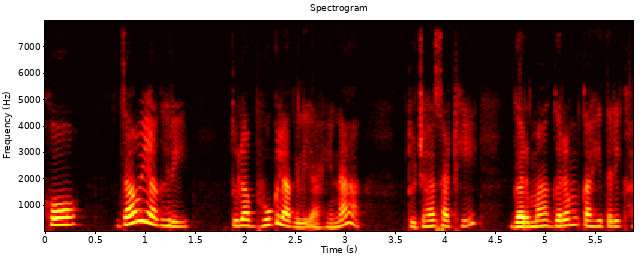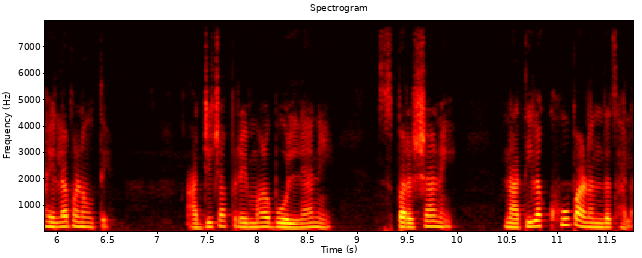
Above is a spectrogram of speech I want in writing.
हो जाऊया घरी. तुला भूक लागली आहे ना. तुझ्यासाठी गरमागरम काहीतरी खायला बनवते. आजीच्या प्रेमळ बोलण्याने स्पर्शाने नातीला खूप आनंद झाला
